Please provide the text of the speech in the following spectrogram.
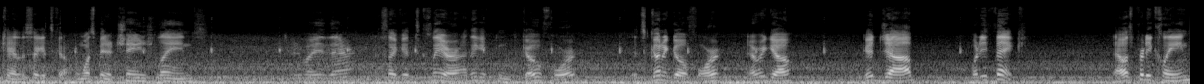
Okay, looks like it's going. It wants me to change lanes. Anybody there? Looks like it's clear. I think it can go for it. It's gonna go for it. There we go. Good job. What do you think? That was pretty clean.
